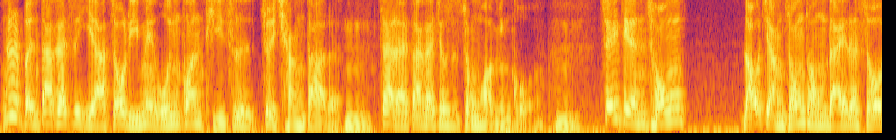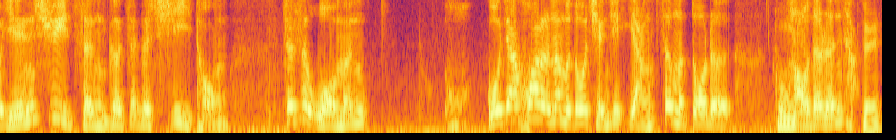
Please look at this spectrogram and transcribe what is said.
日本大概是亚洲里面文官体制最强大的，嗯，再来大概就是中华民国，嗯，这一点从老蒋总统来的时候延续整个这个系统，这是我们国家花了那么多钱去养这么多的。好的人才，对，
